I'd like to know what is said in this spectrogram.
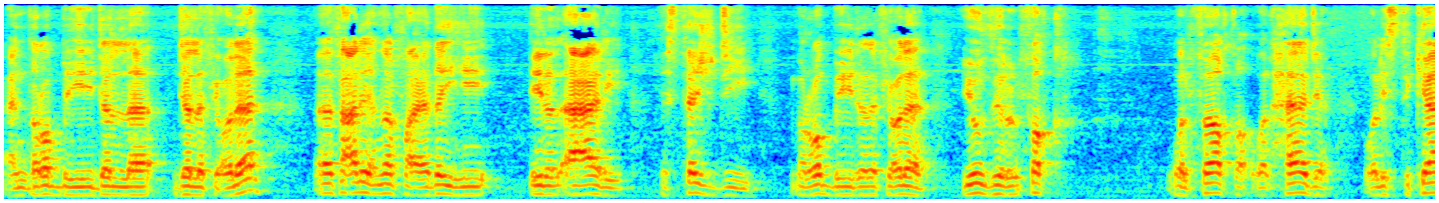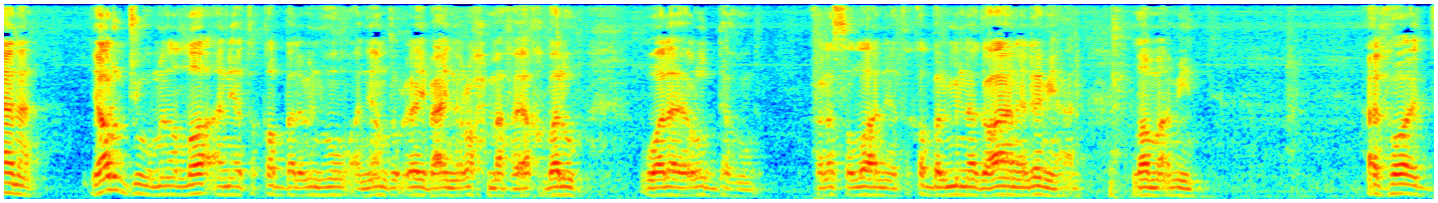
عند ربه جل, جل في علاه فعليه أن يرفع يديه إلى الأعالي يستجدي من ربه جل في علاه. يظهر الفقر والفاقة والحاجة والاستكانة. يرجو من الله أن يتقبل منه أن ينظر إليه بعين الرحمة فيقبله ولا يرده. فنسأل الله أن يتقبل منا دعاءنا جميعا. اللهم أمين. الفوائد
